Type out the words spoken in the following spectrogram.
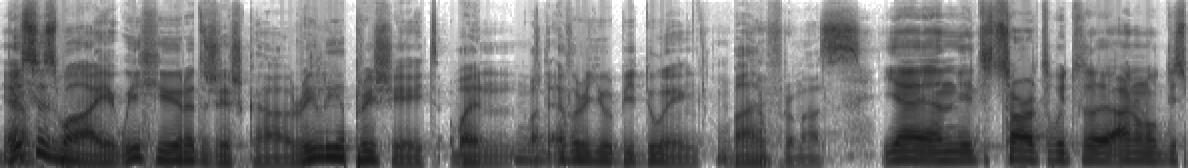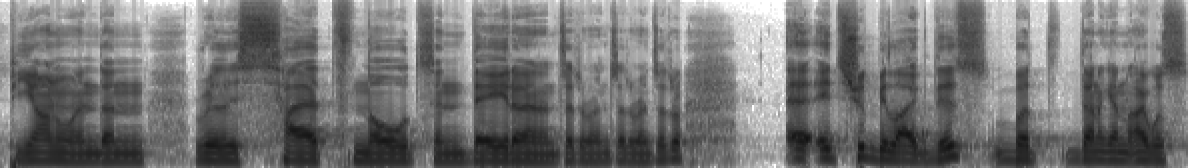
Yeah. this is why we here at Zizka really appreciate when whatever you be doing, buy from us. Yeah, and it starts with uh, I don't know this piano, and then really sad notes and data, and etc. etc. etc. It should be like this, but then again, I was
